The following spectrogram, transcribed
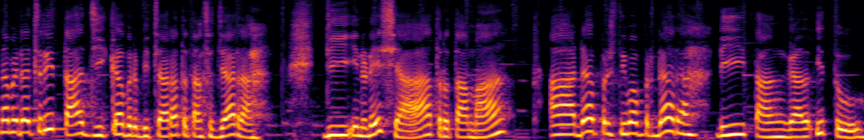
Nah beda cerita jika berbicara tentang sejarah. Di Indonesia terutama ada peristiwa berdarah di tanggal itu.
